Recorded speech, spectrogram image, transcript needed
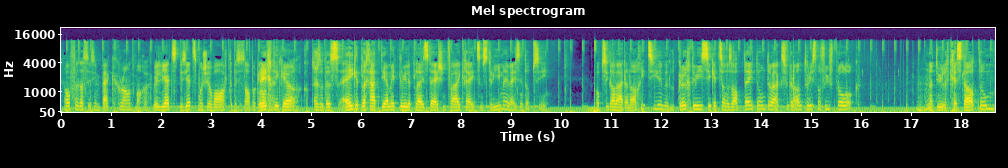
Ich hoffe, dass sie es im Background machen. Weil jetzt, bis jetzt musst du ja warten, bis es runtergeladen Richtig, ja. Katastrophe. Also das, eigentlich hat die ja mittlerweile PlayStation die Fähigkeit zum Streamen. Ich weiß nicht, ob sie, ob sie da werden nachziehen, weil gerüchteweise gibt es so ein Update unterwegs für Gran Turismo 5 Prolog. Natürlich kein Datum.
